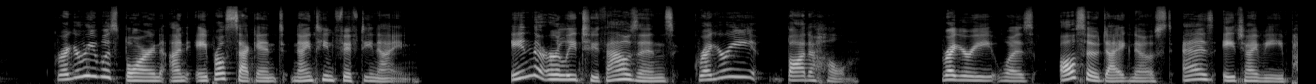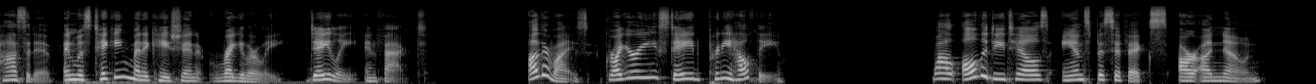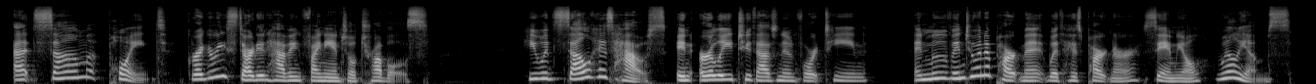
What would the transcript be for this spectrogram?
Gregory was born on April 2nd, 1959. In the early 2000s, Gregory bought a home. Gregory was also diagnosed as HIV positive and was taking medication regularly, daily, in fact. Otherwise, Gregory stayed pretty healthy. While all the details and specifics are unknown, at some point, Gregory started having financial troubles. He would sell his house in early 2014 and move into an apartment with his partner, Samuel Williams.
